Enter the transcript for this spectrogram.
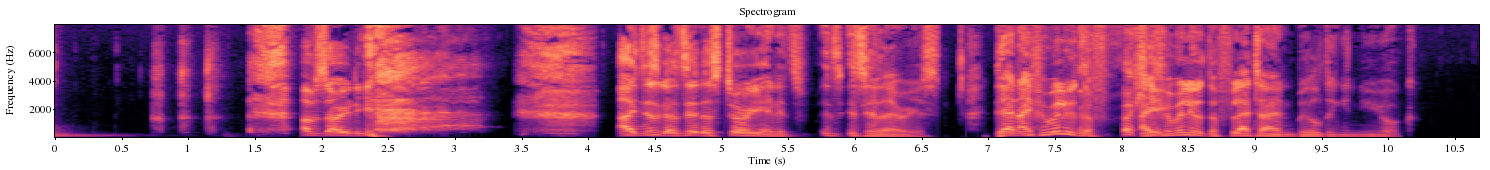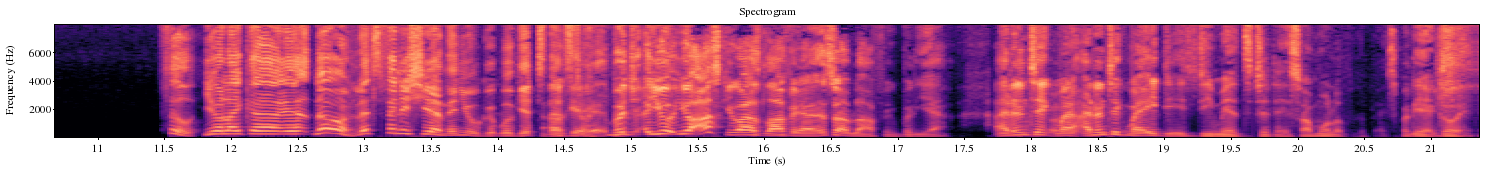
I'm sorry to get. I just got to say the story and it's it's, it's hilarious. Dan, are you familiar with the Okay. are you familiar with the Flatiron Building in New York? Phil, you're like, uh, no, let's finish here and then you'll, we'll get to that story. Okay, but you you're asking why I was laughing. That's why I'm laughing. But yeah, I didn't take my I didn't take my ADHD meds today, so I'm all over the place. But yeah, go ahead.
